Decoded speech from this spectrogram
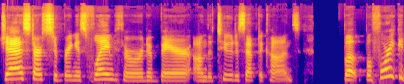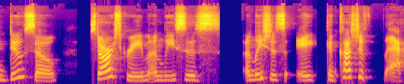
Jazz starts to bring his flamethrower to bear on the two Decepticons. But before he can do so, Starscream unleashes unleashes a concussive ah,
